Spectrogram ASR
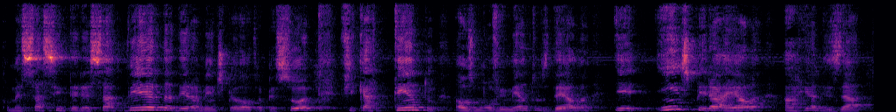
Começar a se interessar verdadeiramente pela outra pessoa, ficar atento aos movimentos dela e inspirar ela a realizar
